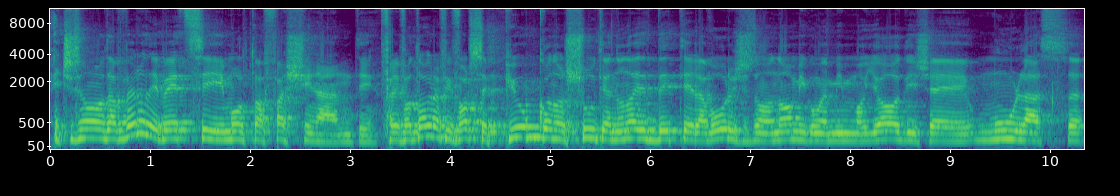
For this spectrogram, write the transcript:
e ci sono davvero dei pezzi molto affascinanti. Fra i fotografi forse più conosciuti e non addetti ai lavori ci sono nomi come Mimmo Iodice, Mulas,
